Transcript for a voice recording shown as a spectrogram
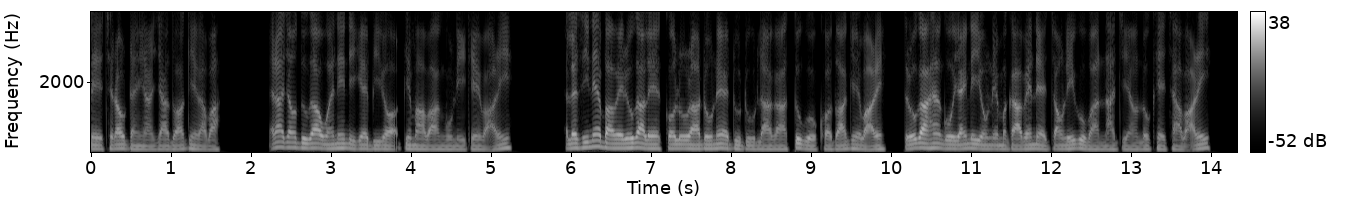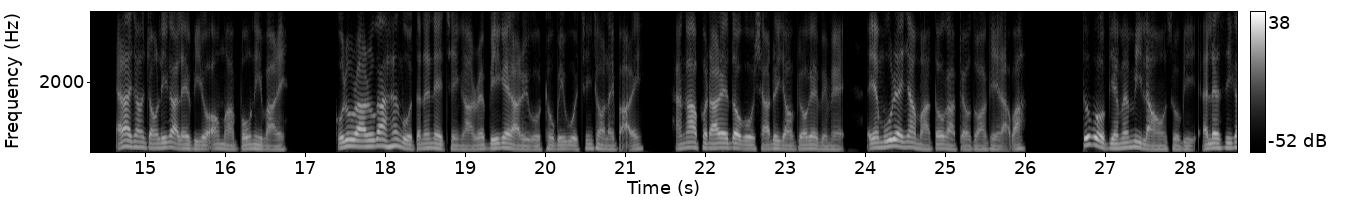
လည်းခြေထောက်တန်ရာရသွားခဲ့တာပါ။အဲဒါကြောင့်သူကဝမ်းနေနေခဲ့ပြီးတော့ပြင်မာပါငုံနေခဲ့ပါတယ်။အလက်စီနဲ့ဘာဘယ်တို့ကလည်းကော်လိုရာဒိုနဲ့အတူတူလာကသူ့ကိုခေါ်သွားခဲ့ပါတယ်။ သူတို့ကဟန်ကိုရိုက်နေုံနဲ့မကဘဲနဲ့ကြောင်လေးကိုပါနာကျင်အောင်လုပ်ခဲ့ကြပါတယ်။အဲဒါကြောင့်ကြောင်လေးကလည်းဗီဒီယိုအောက်မှာပုံနေပါတယ်။ကိုလိုရာဒိုကဟန်ကိုတနက်နဲ့ချိန်ကရက်ပေးခဲ့တာတွေကိုထုတ်ပေးဖို့ချင်းချော်လိုက်ပါတယ်။ဟန်ကဖွက်ထားတဲ့တော့ကိုရှားတွေ့ကြောင်ပြောခဲ့ပေမဲ့အယမူးတဲ့ညမှာတော့ကပျောက်သွားခဲ့တာပါ။သူ့ကိုပြန်မမိလာအောင်ဆိုပြီး LSC က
